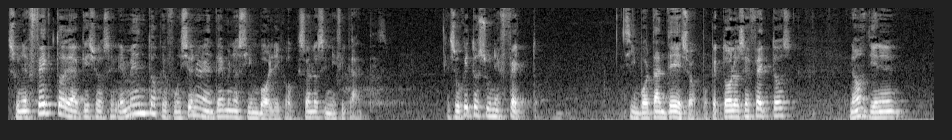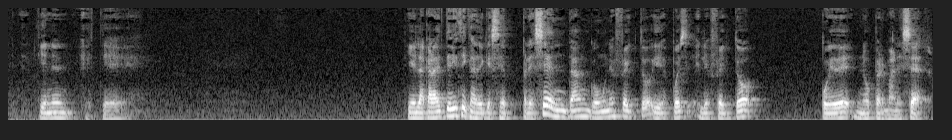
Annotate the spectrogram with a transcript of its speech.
es un efecto de aquellos elementos que funcionan en términos simbólicos, que son los significantes. El sujeto es un efecto. Es importante eso, porque todos los efectos ¿no? tienen, tienen, este, tienen la característica de que se presentan con un efecto y después el efecto puede no permanecer.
